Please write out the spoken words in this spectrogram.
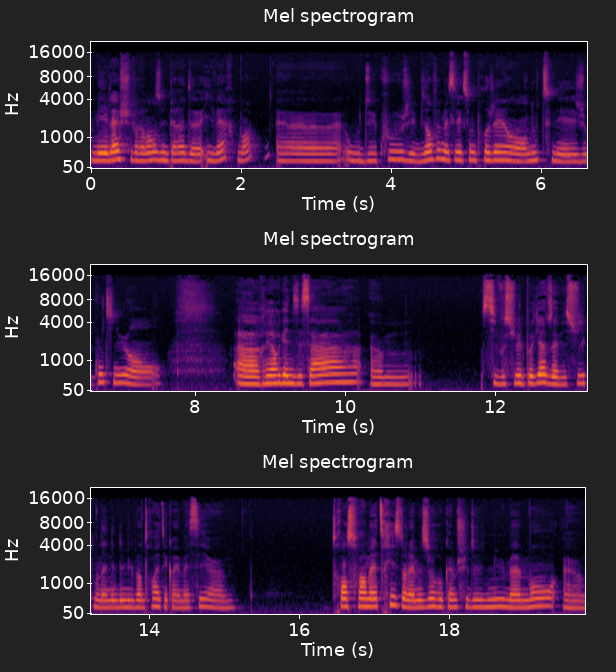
Mais là, je suis vraiment dans une période euh, hiver, moi. où du coup, j'ai bien fait ma sélection de projets en août, mais je continue à réorganiser ça si vous suivez le podcast, vous avez suivi que mon année 2023 était quand même assez euh, transformatrice dans la mesure où, comme je suis devenue maman, euh,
